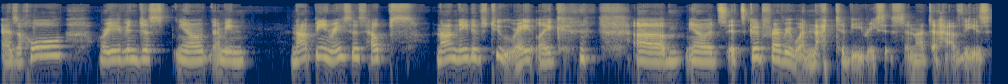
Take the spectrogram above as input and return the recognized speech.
as a whole, or even just you know, I mean, not being racist helps non-natives too right? Like um, you know it's it's good for everyone not to be racist and not to have these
